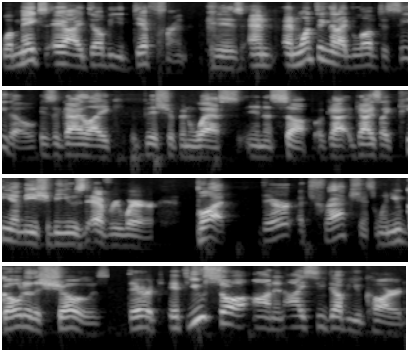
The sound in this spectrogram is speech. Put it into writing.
what makes AIW different is and and one thing that I'd love to see though is a guy like Bishop and Wes in a sup. A guy, guys like PME should be used everywhere, but their attractions when you go to the shows there if you saw on an ICW card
